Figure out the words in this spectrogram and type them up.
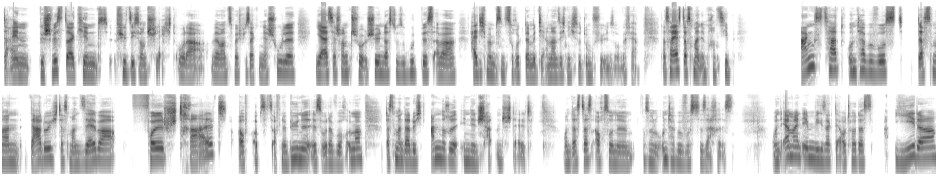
dein Geschwisterkind fühlt sich sonst schlecht. Oder wenn man zum Beispiel sagt in der Schule, ja, ist ja schon schön, dass du so gut bist, aber halt dich mal ein bisschen zurück, damit die anderen sich nicht so dumm fühlen, so ungefähr. Das heißt, dass man im Prinzip Angst hat, unterbewusst, dass man dadurch, dass man selber voll strahlt, ob es jetzt auf einer Bühne ist oder wo auch immer, dass man dadurch andere in den Schatten stellt. Und dass das auch so eine, so eine unterbewusste Sache ist. Und er meint eben, wie gesagt, der Autor, dass jeder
